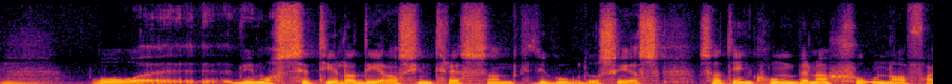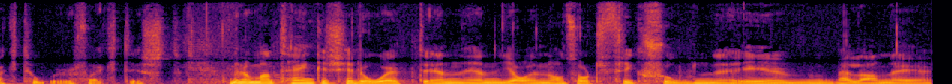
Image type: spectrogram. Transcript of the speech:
Mm. Och eh, vi måste se till att deras intressen tillgodoses. Så att det är en kombination av faktorer faktiskt. Men om man tänker sig då ett, en, en, ja, någon sorts friktion i, mellan eh,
